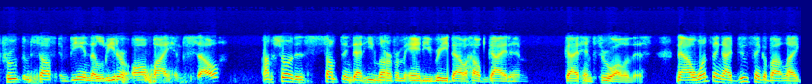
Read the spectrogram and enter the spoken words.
proved himself in being the leader all by himself, I'm sure there's something that he learned from Andy Reid that will help guide him guide him through all of this. Now, one thing I do think about, like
